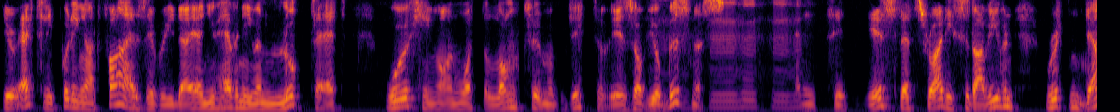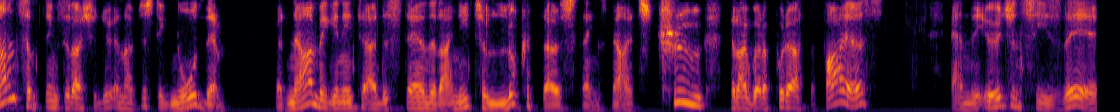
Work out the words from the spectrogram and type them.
you're actually putting out fires every day, and you haven't even looked at working on what the long term objective is of your mm-hmm. business. Mm-hmm, mm-hmm. And he said, yes, that's right. He said, I've even written down some things that I should do, and I've just ignored them. But now I'm beginning to understand that I need to look at those things. Now it's true that I've got to put out the fires, and the urgency is there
